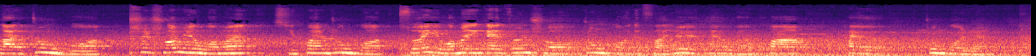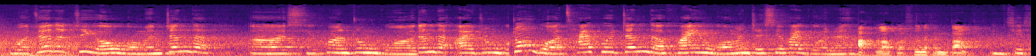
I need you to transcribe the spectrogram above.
来中国，是说明我们喜欢中国，所以我们应该遵守中国的法律，还有文化，还有中国人。我觉得只有我们真的呃喜欢中国，真的爱中国，中国才会真的欢迎我们这些外国人。啊，老婆说的很棒。嗯，谢谢。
